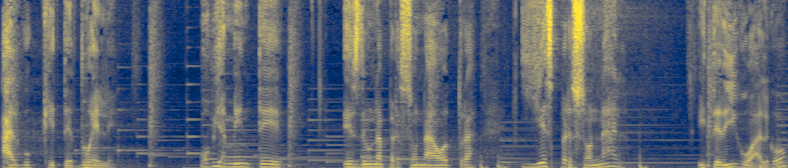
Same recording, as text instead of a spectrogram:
algo que te duele? Obviamente es de una persona a otra y es personal. Y te digo algo,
